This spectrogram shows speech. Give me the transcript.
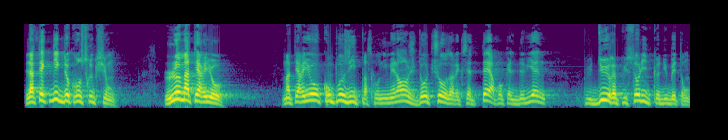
La technique de construction, le matériau, matériau composite, parce qu'on y mélange d'autres choses avec cette terre pour qu'elle devienne plus dure et plus solide que du béton.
